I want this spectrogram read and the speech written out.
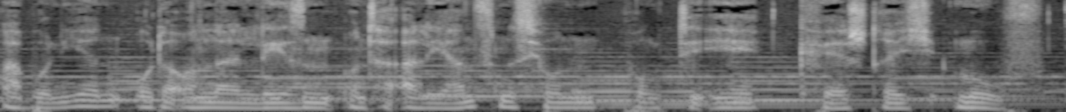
abonnieren oder online lesen unter allianzmissionen.de-MOVE.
